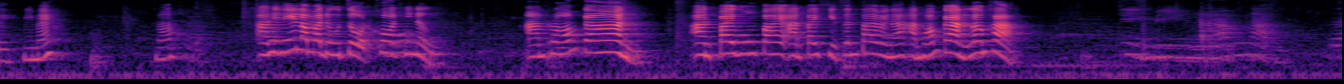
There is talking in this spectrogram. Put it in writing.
ยมีไหมเนาะ อ่าทีนี้เรามาดูโจทย์ข้อที่หนึ่งอ่านพร้อมกัน อ่านไปวงไปอ่านไปขีดเส้นใต้ไว้นะ อ่านพร้อมกันเริ่มค่ะ กิ่งมีน้ำหนักแร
